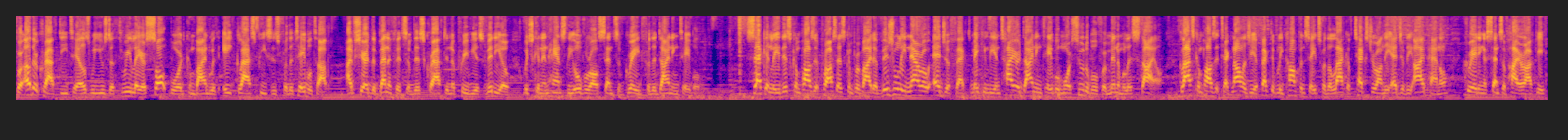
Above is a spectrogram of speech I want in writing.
For other craft details, we used a three-layer salt board combined with eight glass pieces for the tabletop. I've shared the benefits of this craft in a previous video, which can enhance the overall sense of grade for the dining table. Secondly, this composite process can provide a visually narrow edge effect, making the entire dining table more suitable for minimalist style. Glass composite technology effectively compensates for the lack of texture on the edge of the eye panel, creating a sense of hierarchy.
